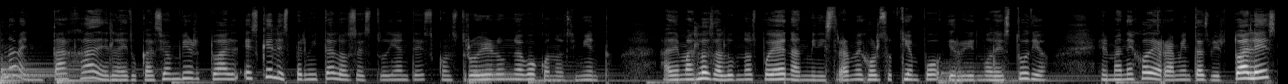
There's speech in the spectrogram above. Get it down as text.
Una ventaja de la educación virtual es que les permite a los estudiantes construir un nuevo conocimiento. Además, los alumnos pueden administrar mejor su tiempo y ritmo de estudio. El manejo de herramientas virtuales,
